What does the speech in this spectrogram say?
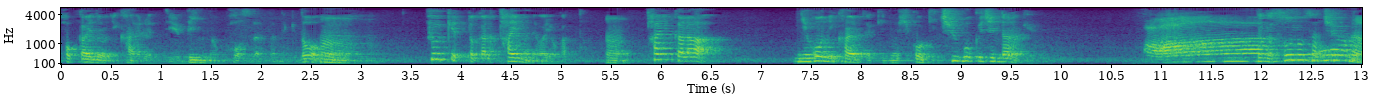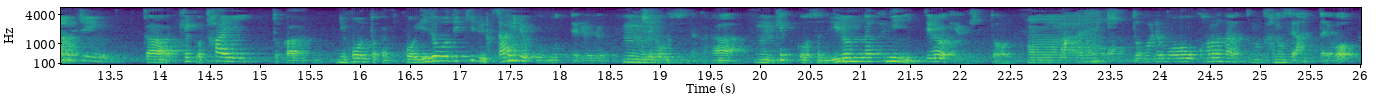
北海道に帰るっていう便のコースだったんだけど、うん。プーケットからタイまでは良かった。うん。タイから日本に帰る時の飛行機、中国人だらけよ。あだからそのさ、中国人が結構タイとか日本とかにこう移動できる財力を持ってるうん中国人だから、うん結構そのいろんな国に行ってるわけよ、きっと。ああれ、きっと俺もコロナの可能性あったよ。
